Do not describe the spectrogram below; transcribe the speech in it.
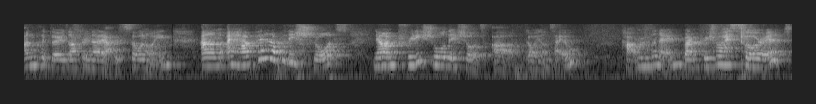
unclip those after a night out. It's so annoying. Um, I have paired it up with these shorts. Now I'm pretty sure these shorts are going on sale can't remember the name, but I'm pretty sure I saw it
